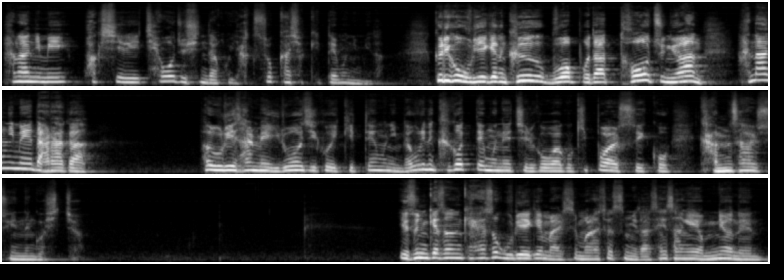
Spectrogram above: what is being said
하나님이 확실히 채워주신다고 약속하셨기 때문입니다. 그리고 우리에게는 그 무엇보다 더 중요한 하나님의 나라가 바로 우리 삶에 이루어지고 있기 때문입니다. 우리는 그것 때문에 즐거워하고 기뻐할 수 있고 감사할 수 있는 것이죠. 예수님께서는 계속 우리에게 말씀을 하셨습니다. 세상의 염려는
